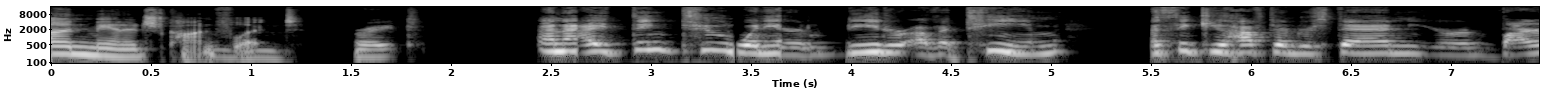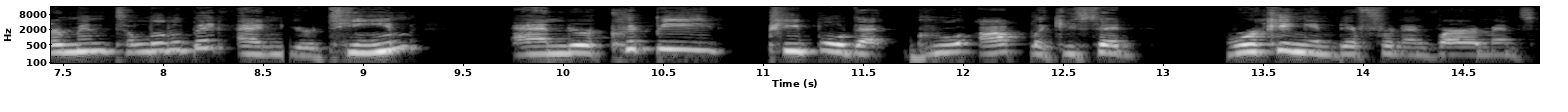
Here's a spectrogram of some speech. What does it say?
unmanaged conflict. Right. And I think too, when you're leader of a team, I think you have to understand your environment a little bit and your team. And there could be people that grew up, like you said, working in different environments.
